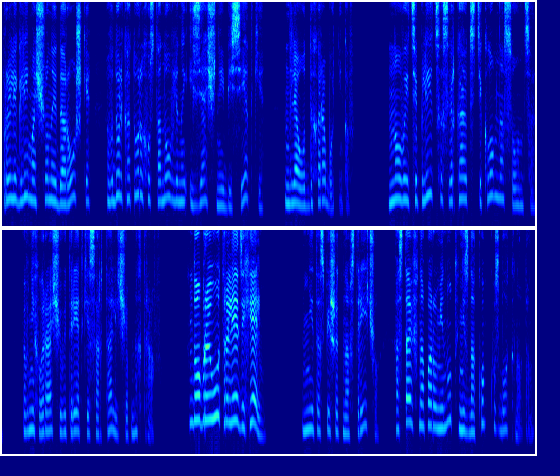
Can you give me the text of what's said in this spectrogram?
пролегли мощеные дорожки, вдоль которых установлены изящные беседки для отдыха работников. Новые теплицы сверкают стеклом на солнце, в них выращивают редкие сорта лечебных трав. «Доброе утро, леди Хельм!» Нита спешит навстречу, оставив на пару минут незнакомку с блокнотом.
